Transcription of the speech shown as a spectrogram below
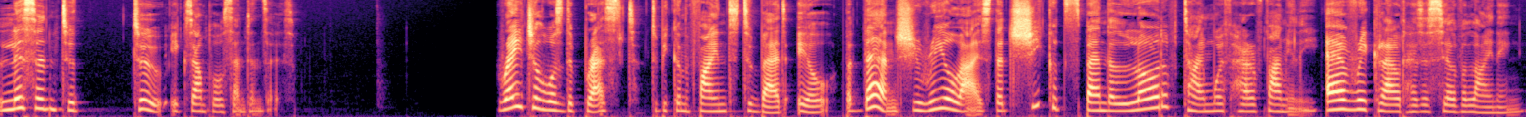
Listen to two example sentences. Rachel was depressed to be confined to bed ill, but then she realized that she could spend a lot of time with her family. Every cloud has a silver lining.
